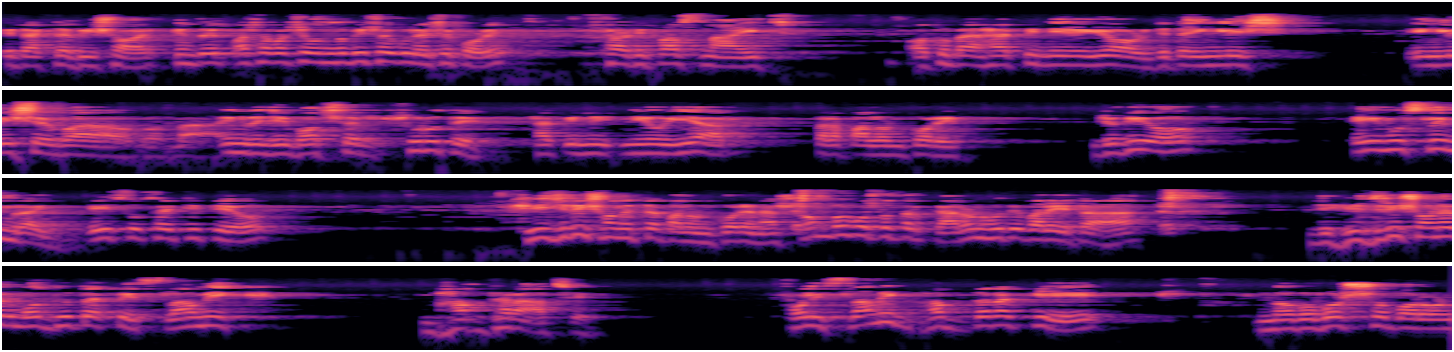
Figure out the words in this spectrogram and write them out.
এটা একটা বিষয়, কিন্তু এর পাশাপাশি অন্য বিষয়গুলো এসে পড়ে। থার্টি ফার্স্ট নাইট অথবা হ্যাপি নিউ ইয়ার যেটা ইংলিশ ইংলিশে বা ইংরেজি বৎসের শুরুতে হ্যাপি নিউ ইয়ার তারা পালন করে। যদিও এই মুসলিমরাই, এই সোসাইটিতেও হিজরি সনেরটা পালন করে না। সম্ভবত তার কারণ হতে পারে এটা যে হিজরি সনের মধ্যে তো একটা ইসলামিক ভাবধারা আছে। ফলে ইসলামিক ভাবধারাকে নববর্ষ বরণ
